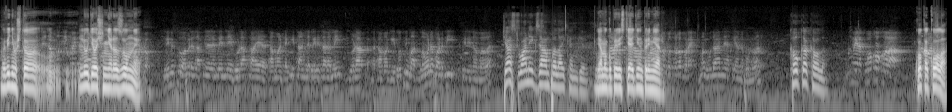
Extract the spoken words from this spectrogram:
Мы видим, что люди очень неразумны. Я могу привести один пример. Coca-Cola. Coca-Cola.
